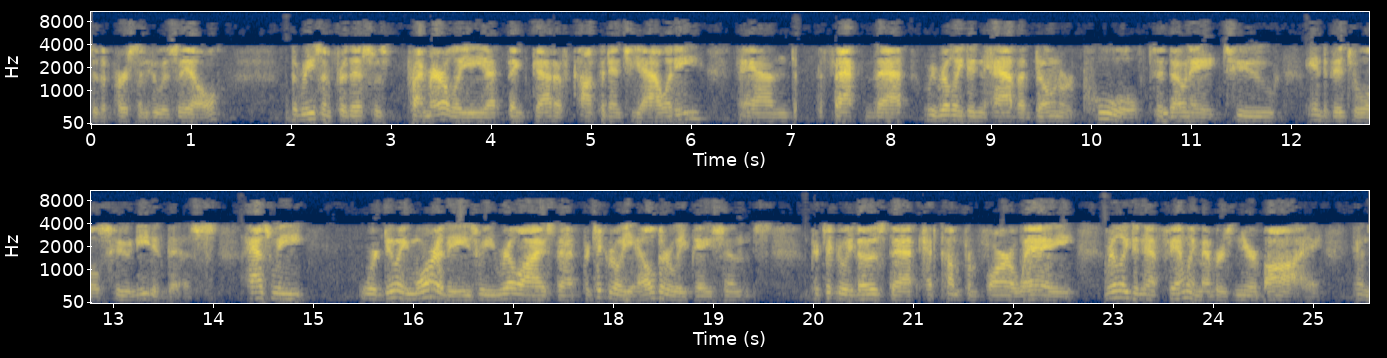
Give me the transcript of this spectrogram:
to the person who was ill. The reason for this was primarily, I think, out of confidentiality and the fact that we really didn't have a donor pool to donate to individuals who needed this. As we were doing more of these, we realized that particularly elderly patients particularly those that had come from far away, really didn't have family members nearby. And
